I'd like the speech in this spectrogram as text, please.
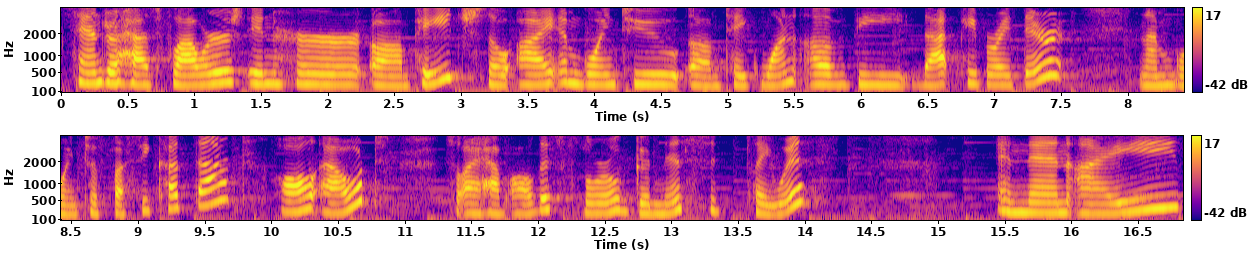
Sandra has flowers in her um, page, so I am going to um, take one of the that paper right there, and I'm going to fussy cut that all out. So I have all this floral goodness to play with. And then I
